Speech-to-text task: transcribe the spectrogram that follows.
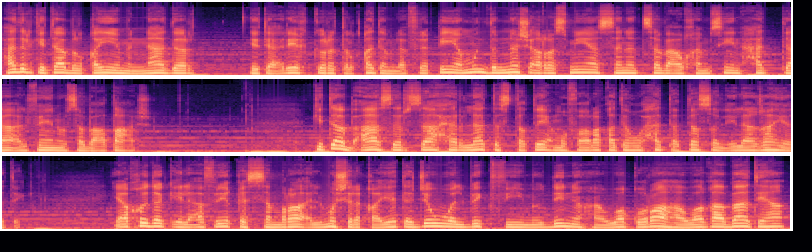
هذا الكتاب القيم النادر لتاريخ كرة القدم الأفريقية منذ النشأة الرسمية سنة 57 حتى 2017 كتاب آسر ساحر لا تستطيع مفارقته حتى تصل إلى غايتك. يأخذك إلى أفريقيا السمراء المشرقة يتجول بك في مدنها وقراها وغاباتها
